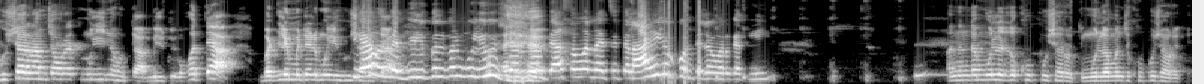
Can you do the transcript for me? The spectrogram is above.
हुशार आमच्या वर्गात मुली नव्हत्या बिलकुल होत्या. बट लिमिटेड मुली ती हुशार काय होत्या. म्हणते बिलकुल पण मुली हुशार नव्हत्या असं म्हणायचं त्याला. आहे का कोण त्याच्या वर्गातली? आणि नंतर मुलं तर खूप हुशार होती. मुलं म्हणजे खूप हुशार होती.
